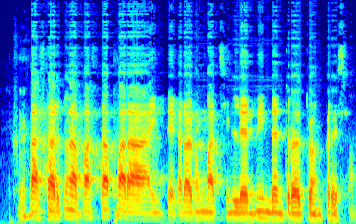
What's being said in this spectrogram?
gastarte una pasta para integrar un Machine Learning dentro de tu empresa.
